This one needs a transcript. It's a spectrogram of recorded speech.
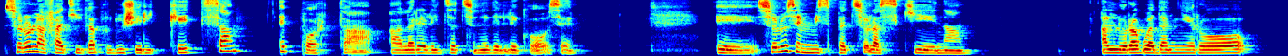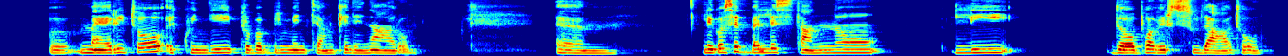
solo la fatica produce ricchezza e porta alla realizzazione delle cose. E solo se mi spezzo la schiena, allora guadagnerò eh, merito e quindi probabilmente anche denaro. Um, le cose belle stanno lì dopo aver sudato.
